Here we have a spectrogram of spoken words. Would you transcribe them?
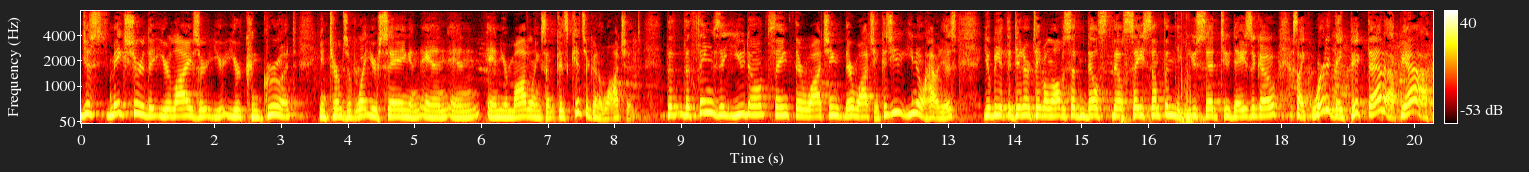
just make sure that your lives are you're, you're congruent in terms of what you're saying and and and and you're modeling something because kids are going to watch it the, the things that you don't think they're watching, they're watching. Because you, you know how it is. You'll be at the dinner table and all of a sudden they'll, they'll say something that you said two days ago. It's like, where did they pick that up? Yeah.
